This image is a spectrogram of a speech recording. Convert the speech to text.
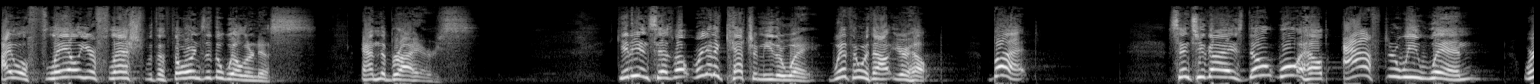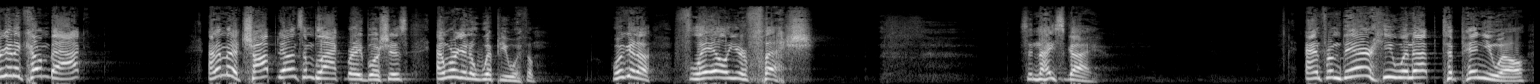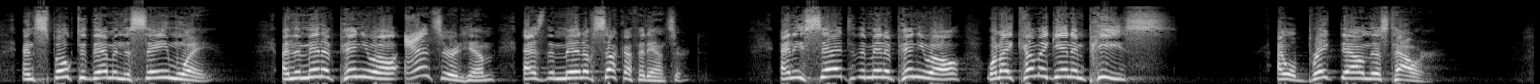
I will flail your flesh with the thorns of the wilderness and the briars. Gideon says, Well, we're going to catch them either way, with or without your help. But since you guys don't won't help after we win, we're going to come back and I'm going to chop down some blackberry bushes and we're going to whip you with them. We're going to flail your flesh. It's a nice guy. And from there he went up to Penuel and spoke to them in the same way. And the men of Penuel answered him as the men of Succoth had answered. And he said to the men of Penuel, when I come again in peace, I will break down this tower.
